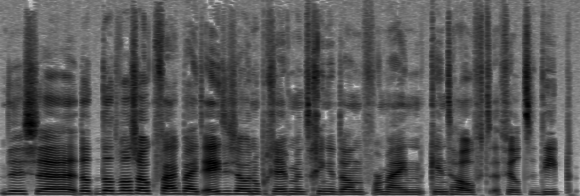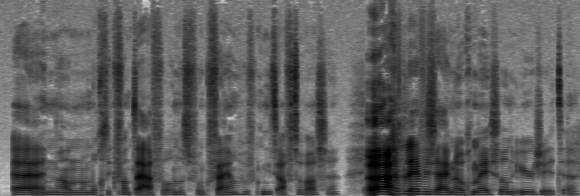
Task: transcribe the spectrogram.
dus uh, dat, dat was ook vaak bij het eten zo. En op een gegeven moment ging het dan voor mijn kindhoofd veel te diep. Uh, en dan mocht ik van tafel. En dat vond ik fijn, dan hoef ik niet af te wassen. En dan bleven zij nog meestal een uur zitten.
